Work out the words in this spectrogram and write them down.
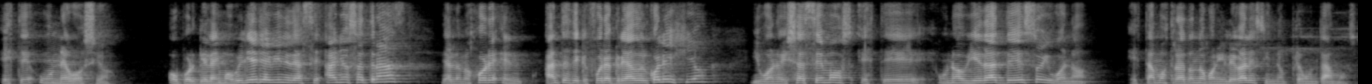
este, un negocio o porque la inmobiliaria viene de hace años atrás, de a lo mejor antes de que fuera creado el colegio, y bueno, y ya hacemos este, una obviedad de eso y bueno, estamos tratando con ilegales y nos preguntamos.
